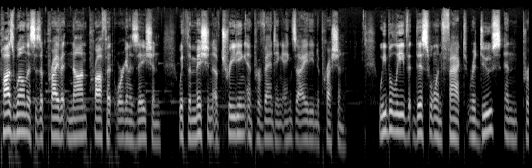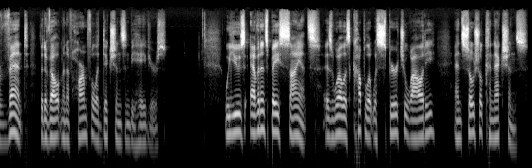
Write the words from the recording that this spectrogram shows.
Paz Wellness is a private nonprofit organization with the mission of treating and preventing anxiety and depression. We believe that this will, in fact, reduce and prevent the development of harmful addictions and behaviors. We use evidence based science as well as couple it with spirituality and social connections.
